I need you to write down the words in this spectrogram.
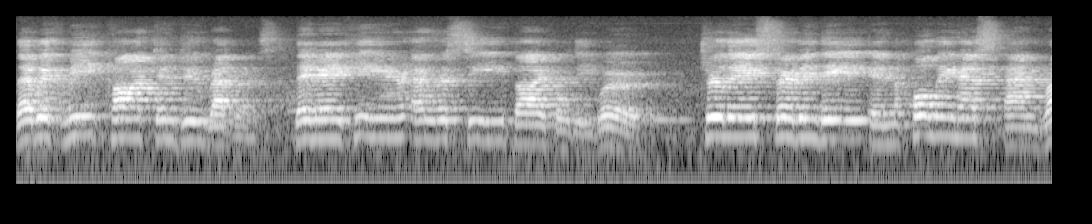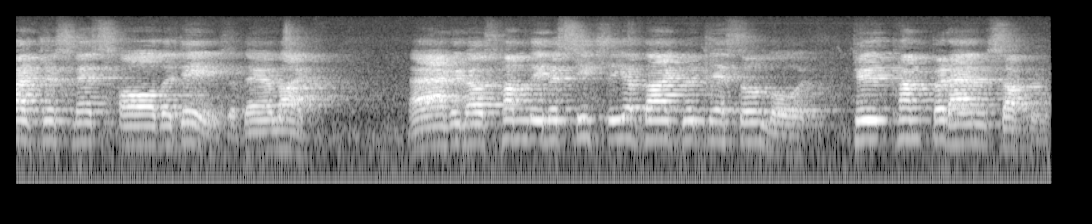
that with meek heart and due reverence they may hear and receive thy holy word, truly serving thee in holiness and righteousness all the days of their life. And we most humbly beseech thee of thy goodness, O Lord, to comfort and succor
